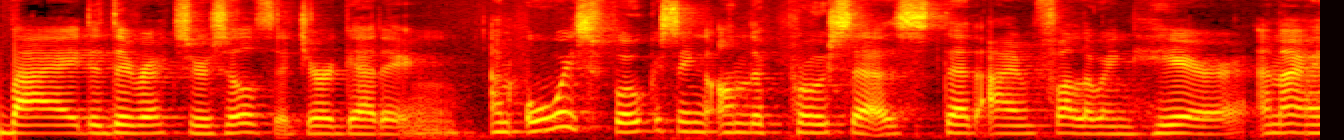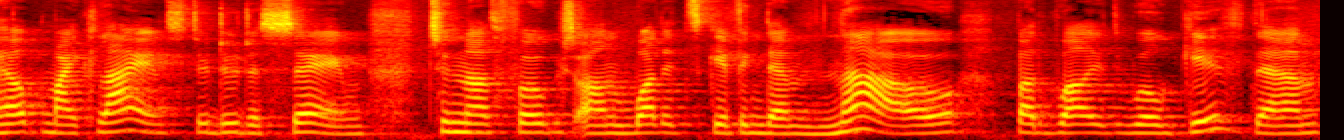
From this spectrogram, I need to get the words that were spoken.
by the direct results that you're getting. I'm always focusing on the process that I'm following here and I help my clients to do the same, to not focus on what it's giving them now, but what it will give them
